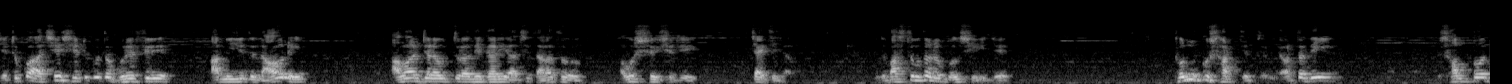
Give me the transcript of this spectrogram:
যেটুকু আছে সেটুকু তো ঘুরে ফিরে আমি যদি নাও নেই, আমার যারা উত্তরাধিকারী আছে তারা তো অবশ্যই সেটি চাইতে যাবে। কিন্তু বাস্তবতা বলছি যে ঠুনকু স্বার্থের জন্য, অর্থাৎ এই সম্পদ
